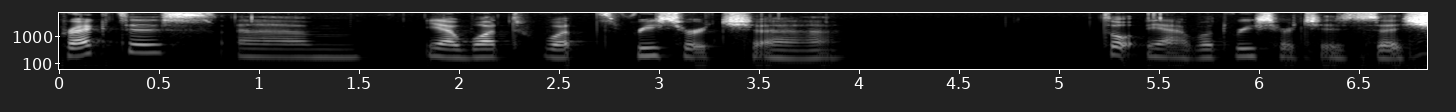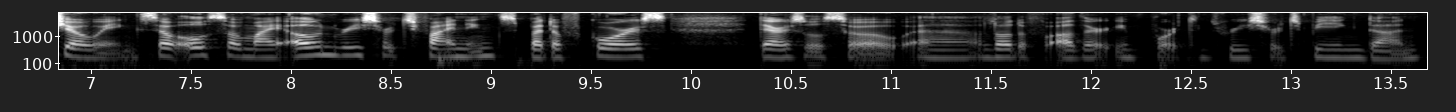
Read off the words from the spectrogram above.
practice. Um, yeah, what what research uh, yeah what research is uh, showing so also my own research findings but of course there's also uh, a lot of other important research being done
